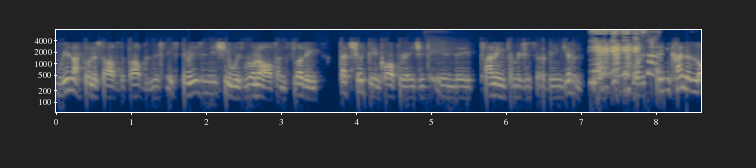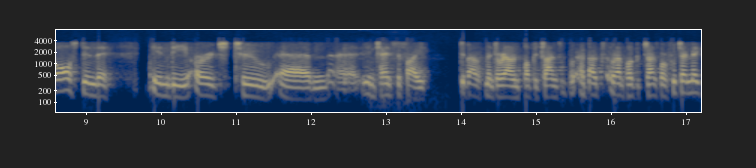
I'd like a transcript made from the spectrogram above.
we're not going to solve the problem. If, if there is an issue with runoff and flooding, that should be incorporated in the planning permissions that are being given. Yeah, that... It's been kind of lost in the in the urge to um, uh, intensify development around public transport, about around public transport, which I make,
